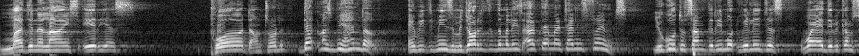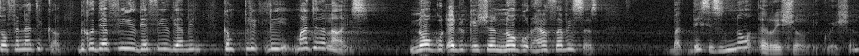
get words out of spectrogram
marginalized areas, poor, downtrodden, that must be handled. And it means the majority of the Malays, I'll tell my Chinese friends, you go to some of the remote villages where they become so fanatical because they feel they feel they have been completely marginalized. No good education, no good health services. But this is not a racial equation.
